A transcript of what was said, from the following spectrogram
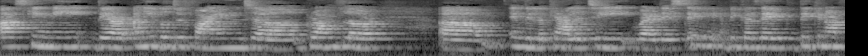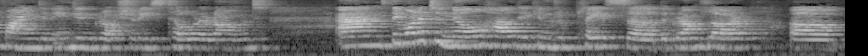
asking me they are unable to find uh, gram flour um, in the locality where they stay because they, they cannot find an Indian grocery store around and they wanted to know how they can replace uh, the gram flour uh,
